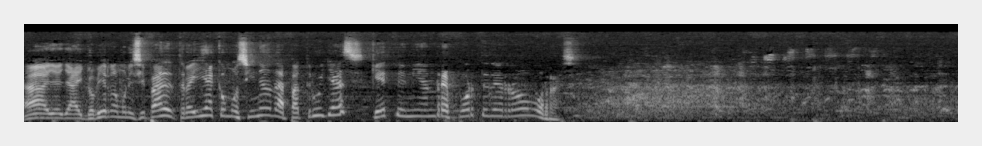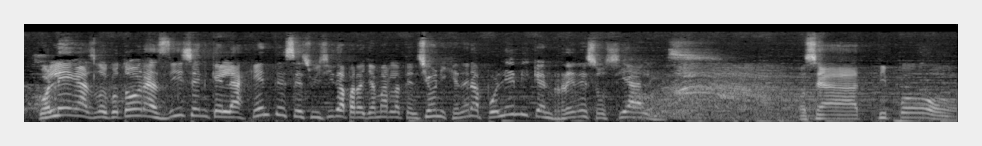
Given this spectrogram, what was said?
Ay, ay, ay, gobierno municipal traía como si nada patrullas que tenían reporte de robos. Colegas locutoras dicen que la gente se suicida para llamar la atención y genera polémica en redes sociales. O sea, tipo...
